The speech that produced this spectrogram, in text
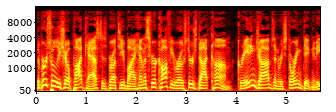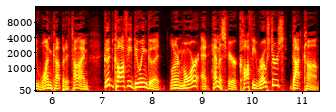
The Bruce Hooley Show podcast is brought to you by HemisphereCoffeeRoasters.com. Creating jobs and restoring dignity one cup at a time. Good coffee doing good. Learn more at HemisphereCoffeeRoasters.com.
